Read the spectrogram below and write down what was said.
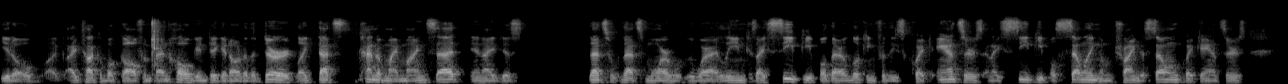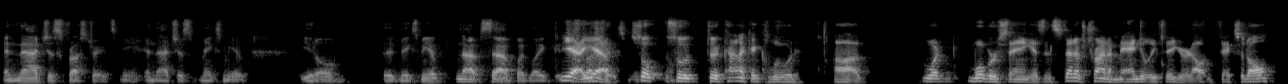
you know, I, I talk about golf and Ben Hogan dig it out of the dirt. Like that's kind of my mindset. And I just, that's, that's more where I lean because I see people that are looking for these quick answers and I see people selling them, trying to sell them quick answers. And that just frustrates me. And that just makes me, you know, it makes me not upset, but like, yeah, yeah. So, so to kind of conclude, uh, what, what we're saying is instead of trying to manually figure it out and fix it all,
